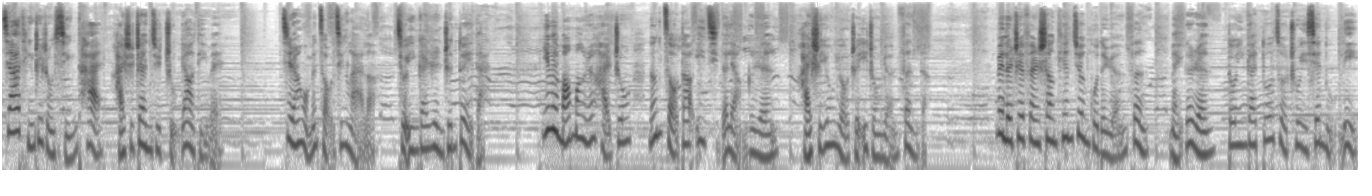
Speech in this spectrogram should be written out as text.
家庭这种形态还是占据主要地位。既然我们走进来了，就应该认真对待。因为茫茫人海中能走到一起的两个人，还是拥有着一种缘分的。为了这份上天眷顾的缘分，每个人都应该多做出一些努力，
